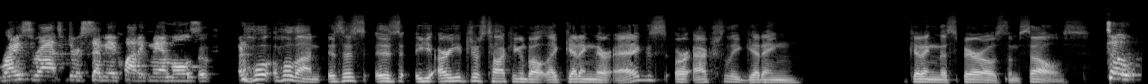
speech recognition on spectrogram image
rice rats, which are semi-aquatic mammals. Uh, hold, hold on, is this is are you just talking about like getting their eggs or actually getting getting the sparrows themselves? So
